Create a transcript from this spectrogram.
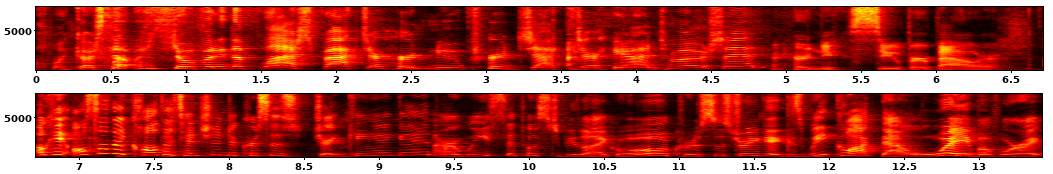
Oh my gosh, that was so funny. The flashback to her new projector hand motion. Her new superpower. Okay, also they called attention to Chris's drinking again. Are we supposed to be like, "Oh, Chris is drinking" because we clocked that way before I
